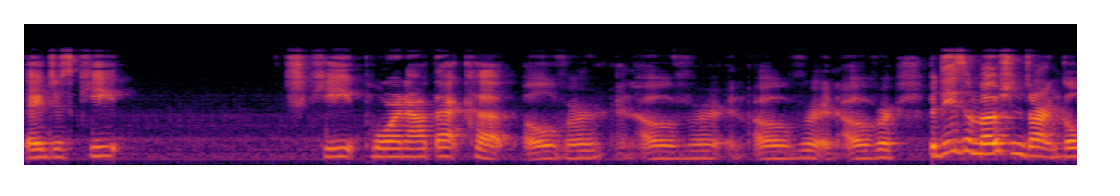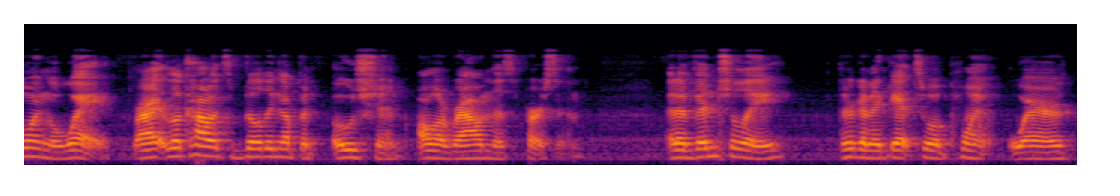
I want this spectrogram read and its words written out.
they just keep keep pouring out that cup over and over and over and over. But these emotions aren't going away, right? Look how it's building up an ocean all around this person. And eventually they're going to get to a point where,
